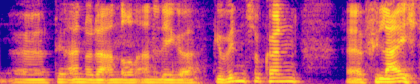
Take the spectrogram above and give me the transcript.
äh, den einen oder anderen Anleger gewinnen zu können. Äh, vielleicht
